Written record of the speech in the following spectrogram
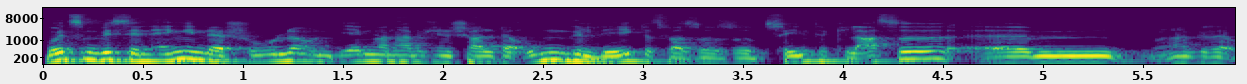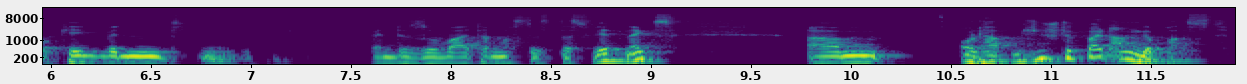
wurde es ein bisschen eng in der Schule und irgendwann habe ich den Schalter umgelegt, das war so, so 10. Klasse, ähm, und habe gesagt, okay, wenn, wenn du so weitermachst, das, das wird nichts. Ähm, und habe mich ein Stück weit angepasst.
